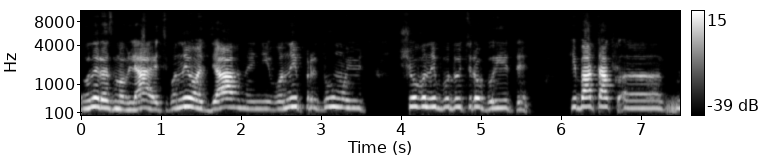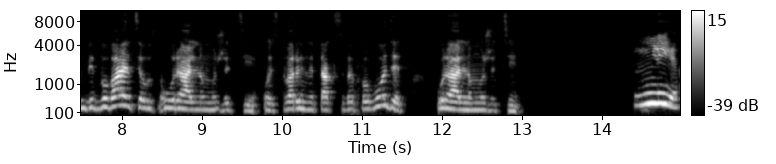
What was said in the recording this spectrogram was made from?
Вони розмовляють, вони одягнені, вони придумують, що вони будуть робити. Хіба так е, відбувається у, у реальному житті? Ось тварини так себе поводять у реальному житті? Ні.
